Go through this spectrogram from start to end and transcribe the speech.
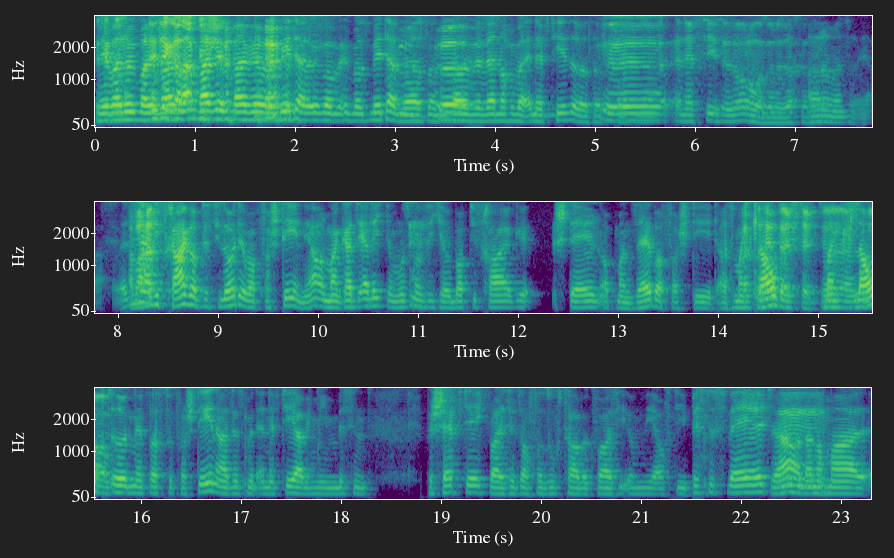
Nee, weil, du, weil, ist ja weil, gerade weil, wir, weil wir über. Meta, über, über das Metaverse und weil wir werden noch über NFTs oder so sprechen. ne? Äh, NFT ist auch nochmal so eine Sache. Ne? so, ja. Es ist Aber halt die Frage, ob das die Leute überhaupt verstehen, ja. Und man ganz ehrlich, da muss man sich ja überhaupt die Frage stellen, ob man selber versteht. Also man Was glaubt, steckt. man ja, glaubt genau. irgendetwas zu verstehen. Also jetzt mit NFT habe ich mich ein bisschen beschäftigt, weil ich jetzt auch versucht habe, quasi irgendwie auf die Businesswelt, ja, und dann Mhm. nochmal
